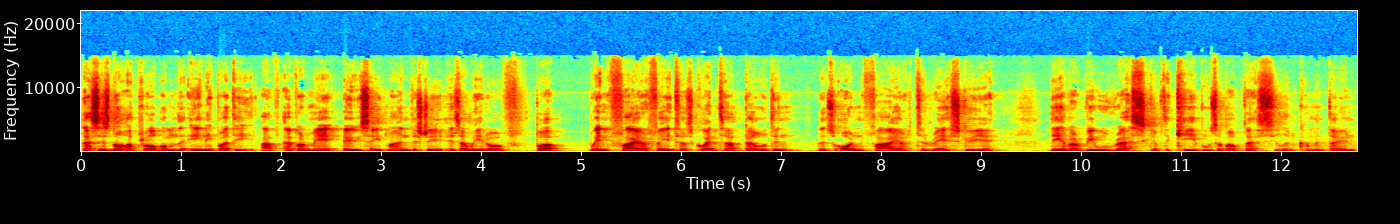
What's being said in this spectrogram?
this is not a problem that anybody I've ever met outside my industry is aware of. But when firefighters go into a building that's on fire to rescue you, they have a real risk of the cables above this ceiling coming down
